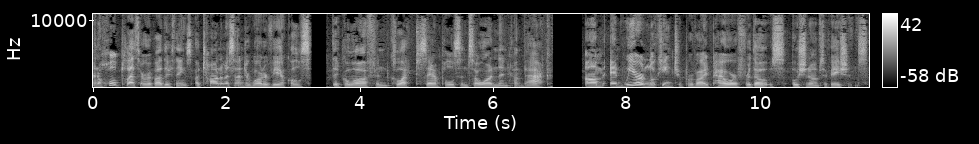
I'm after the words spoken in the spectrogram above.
and a whole plethora of other things. Autonomous underwater vehicles that go off and collect samples and so on, then come back. Um, and we are looking to provide power for those ocean observations.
